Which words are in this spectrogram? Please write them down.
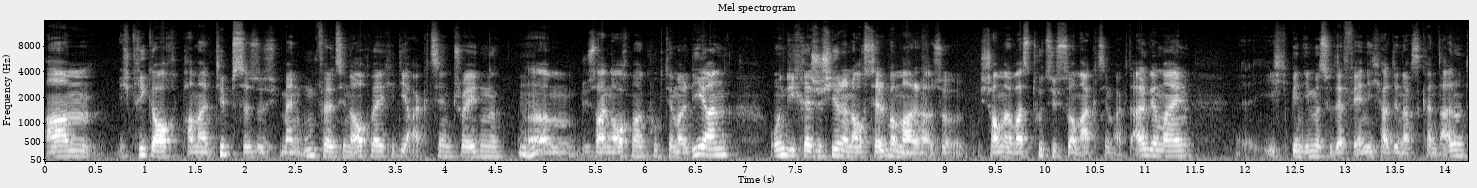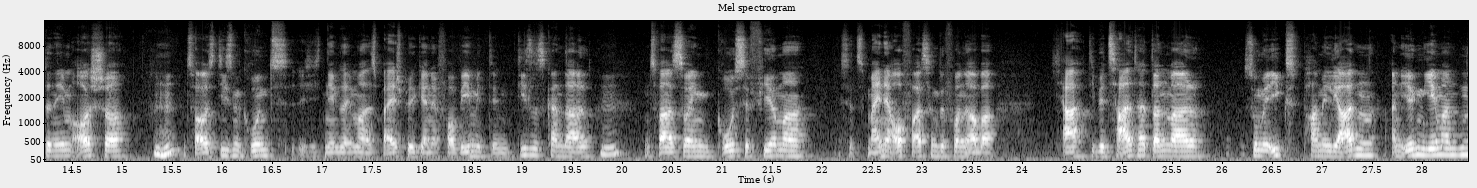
Ähm, ich kriege auch ein paar Mal Tipps, also in meinem Umfeld sind auch welche, die Aktien traden. Mhm. Ähm, die sagen auch mal, guck dir mal die an. Und ich recherchiere dann auch selber mal, also ich schaue mal, was tut sich so am Aktienmarkt allgemein. Ich bin immer so der Fan, ich halte nach Skandalunternehmen Ausschau. Mhm. Und zwar aus diesem Grund, ich nehme da immer als Beispiel gerne VW mit dem Dieselskandal. Mhm. Und zwar so eine große Firma, ist jetzt meine Auffassung davon, aber ja, die bezahlt halt dann mal Summe X, paar Milliarden an irgendjemanden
